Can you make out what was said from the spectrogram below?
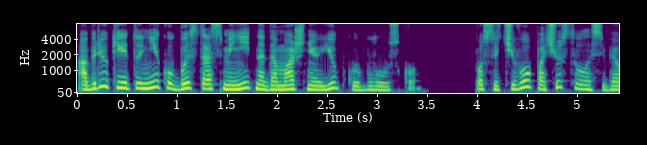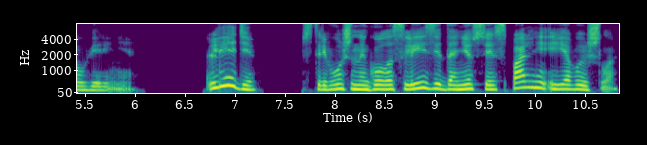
а брюки и тунику быстро сменить на домашнюю юбку и блузку. После чего почувствовала себя увереннее. «Леди!» — встревоженный голос Лизи донесся из спальни, и я вышла.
